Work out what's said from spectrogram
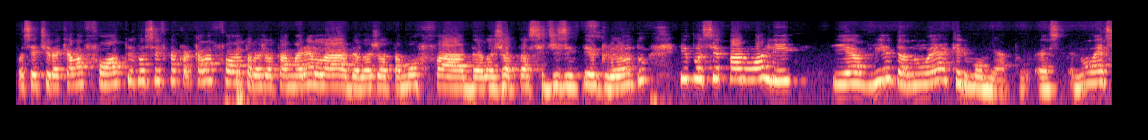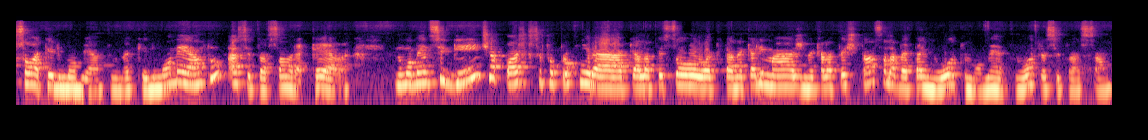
Você tira aquela foto e você fica com aquela foto. Ela já está amarelada, ela já está mofada, ela já está se desintegrando e você parou ali e a vida não é aquele momento, é, não é só aquele momento. Naquele momento, a situação era aquela. No momento seguinte, após que você for procurar aquela pessoa que está naquela imagem, naquela festança, ela vai estar em outro momento, em outra situação.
